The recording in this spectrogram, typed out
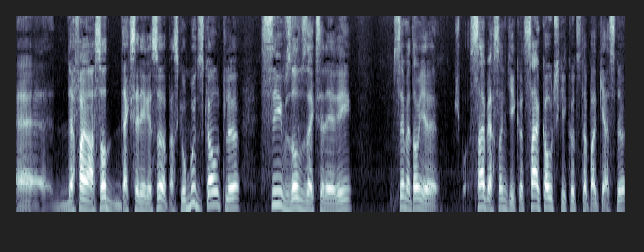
euh, de faire en sorte d'accélérer ça. Parce qu'au bout du compte, là, si vous autres vous accélérez, tu sais, mettons, il y a je sais pas, 100 personnes qui écoutent, 100 coachs qui écoutent ce podcast-là.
